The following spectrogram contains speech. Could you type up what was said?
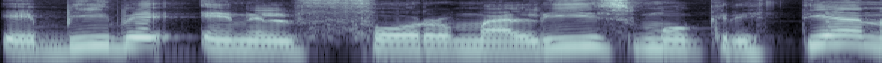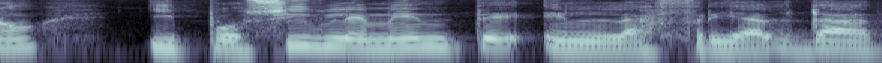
eh, vive en el formalismo cristiano y posiblemente en la frialdad.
